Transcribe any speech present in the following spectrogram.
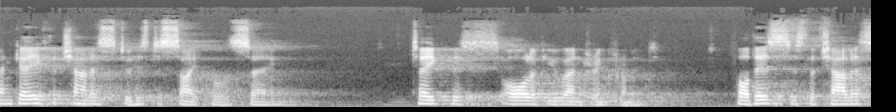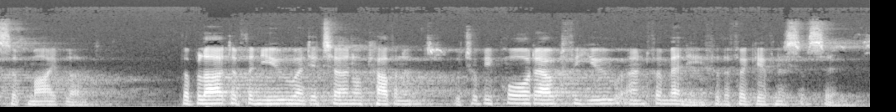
and gave the chalice to his disciples, saying, Take this, all of you, and drink from it, for this is the chalice of my blood, the blood of the new and eternal covenant, which will be poured out for you and for many for the forgiveness of sins.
